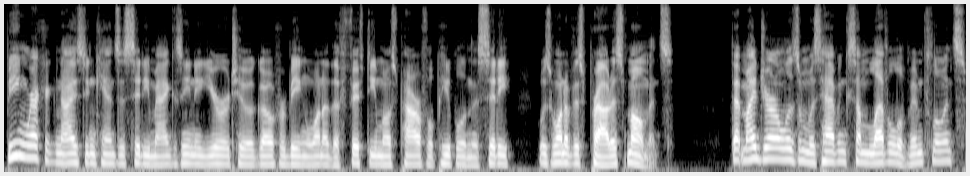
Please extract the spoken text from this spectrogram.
being recognized in Kansas City Magazine a year or two ago for being one of the 50 most powerful people in the city was one of his proudest moments. That my journalism was having some level of influence,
